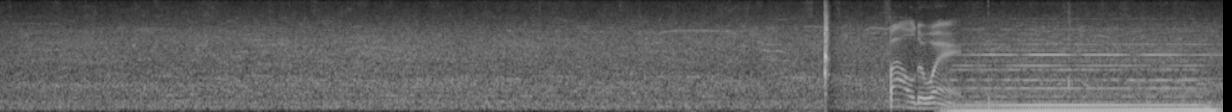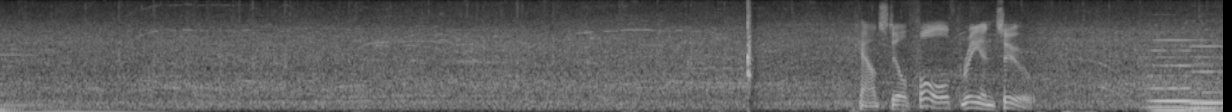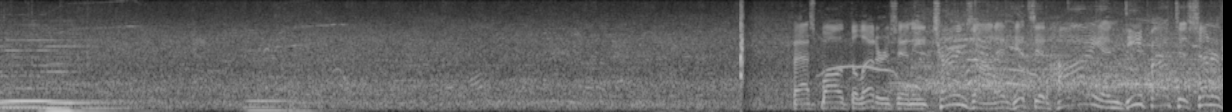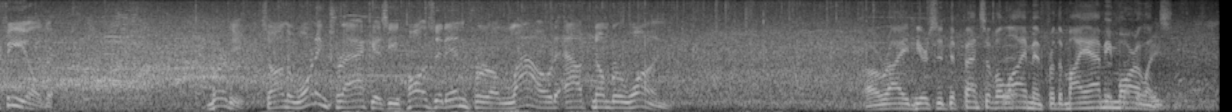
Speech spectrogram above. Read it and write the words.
Fouled away. Count still full, three and two. Fastball at the letters, and he turns on it, hits it high and deep out to center field. Berti is on the warning track as he hauls it in for a loud out number one. All right, here's the defensive alignment for the Miami Marlins.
